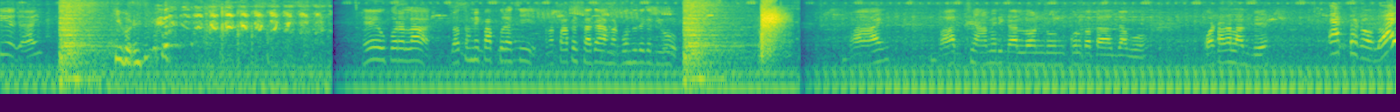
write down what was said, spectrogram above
নিয়ে যায়। হে উপরালা যত আমি পাপ করেছি আমার পাপের সাজা আমার বন্ধু বন্ধুদেরকে দিও। ভাই ভাবছি আমেরিকা লন্ডন কলকাতা যাব। ক টাকা লাগবে? এক টাকাও নয়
